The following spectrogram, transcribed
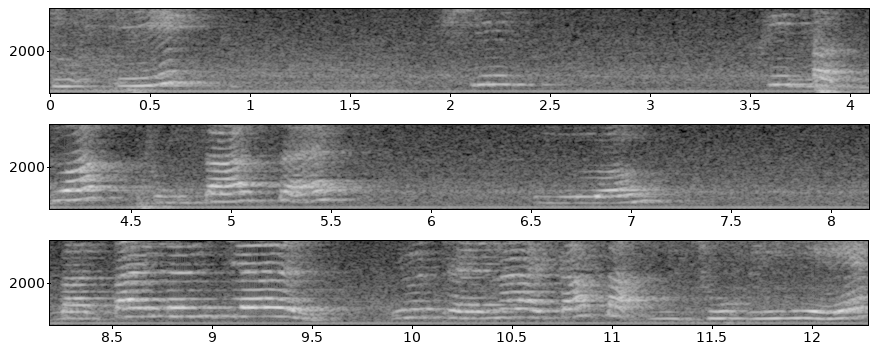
chú ý, khi khi bật nước chúng ta sẽ ngưỡng bàn tay lên trên. Như thế này các bạn chú ý nhé.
